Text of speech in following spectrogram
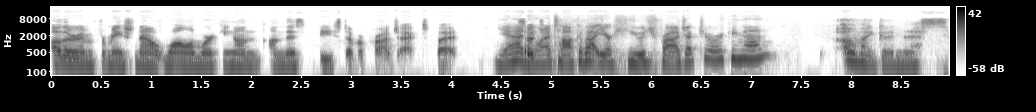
other information out while I'm working on on this beast of a project. But yeah, so do you want to talk about your huge project you're working on? Oh my goodness.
